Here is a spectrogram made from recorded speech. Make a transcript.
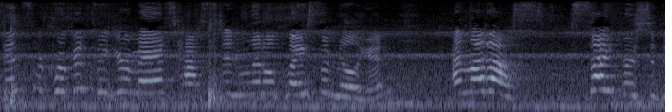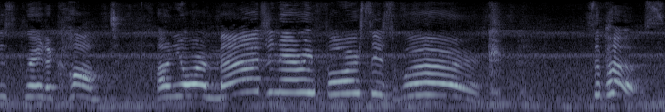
since a crooked figure may attest in little place a million, and let us, ciphers to this great accompt, on your imaginary forces work. Suppose,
